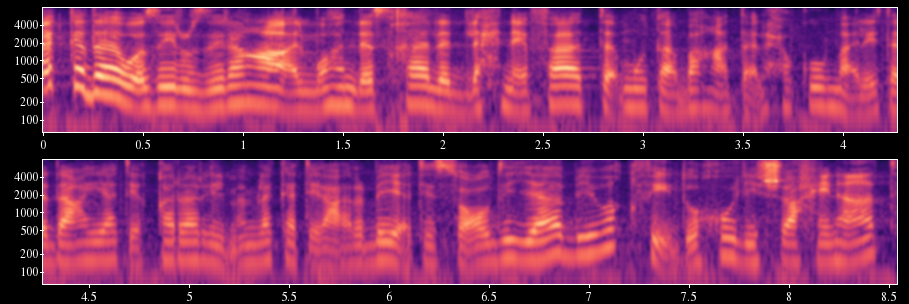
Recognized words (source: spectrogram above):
أكد وزير الزراعة المهندس خالد الحنيفات متابعة الحكومة لتداعيات قرار المملكة العربية السعودية بوقف دخول الشاحنات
